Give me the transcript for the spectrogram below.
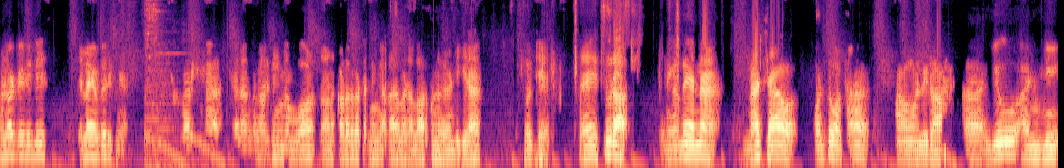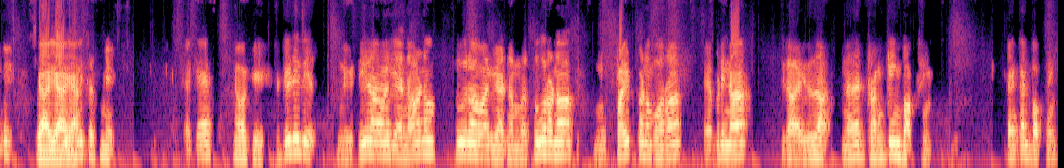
ஹலோ டிடிபிஸ் எல்லாம் எப்படி இருக்கீங்க? நல்லா இருக்கீங்களா? எல்லாரும் நல்லா இருக்கீங்க நம்ம நானும் கடற்கட்டை நீங்க எல்லாருமே நல்லா இருக்கும்னு வேண்டிக்கிறேன். ஓகே ஏய் சூரா இன்னைக்கு வந்து என்ன? மேட்சா ஒன் டு ஒன்னா ஆமா லீடா you and me yeah yeah yeah me okay okay டிடிபி இன்னைக்கு தீராவாகிய நானும் சூறாவாகிய நம்ம சூரனும் ஃபைட் பண்ண போறோம். எப்படின்னா இதா இதுதான். என்னது? ட்ரங்கிங் பாக்ஸிங் ட்ரங்கன் பாக்ஸிங்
